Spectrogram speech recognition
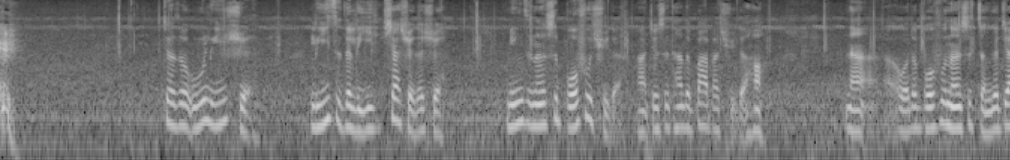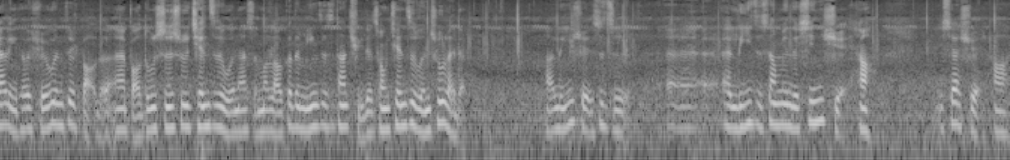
叫做吴梨雪，梨子的梨，下雪的雪，名字呢是伯父取的啊，就是他的爸爸取的哈。那我的伯父呢是整个家里头学问最饱的，啊，饱读诗书，千字文啊什么，老课的名字是他取的，从千字文出来的。啊，梨雪是指呃呃梨子上面的新雪哈，下雪啊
